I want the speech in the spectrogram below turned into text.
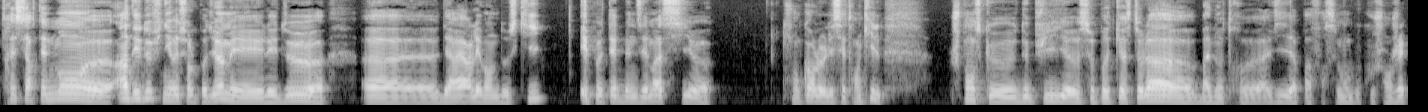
très certainement un des deux finirait sur le podium et les deux derrière Lewandowski et peut-être Benzema si son corps le laissait tranquille je pense que depuis euh, ce podcast-là, euh, bah, notre avis n'a pas forcément beaucoup changé.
